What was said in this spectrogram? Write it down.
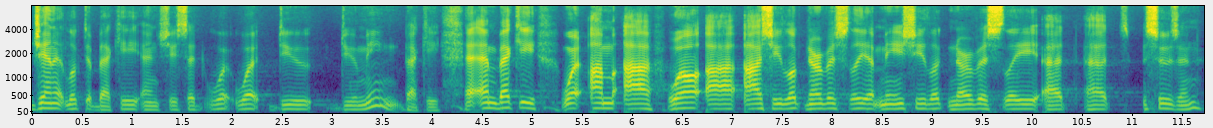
Janet looked at Becky and she said, What, what do you do you mean, Becky? And Becky, well, um, uh, well uh, uh, she looked nervously at me. She looked nervously at, at Susan.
